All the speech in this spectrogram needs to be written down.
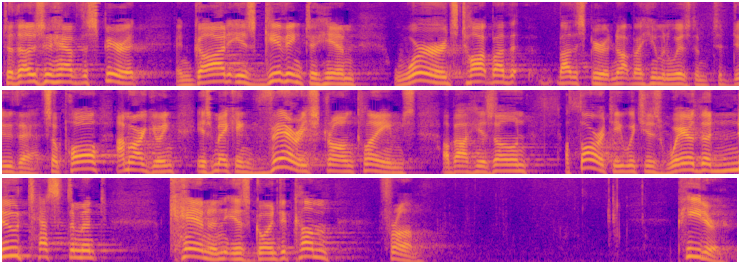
to those who have the Spirit, and God is giving to him words taught by the, by the Spirit, not by human wisdom, to do that. So, Paul, I'm arguing, is making very strong claims about his own authority, which is where the New Testament canon is going to come from. Peter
